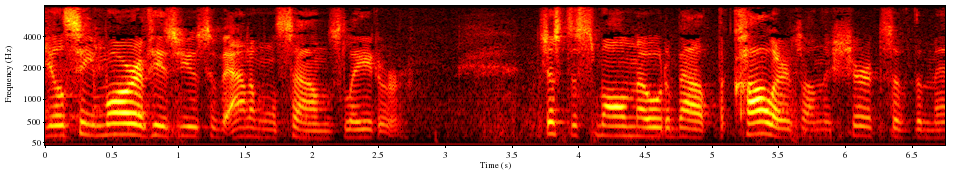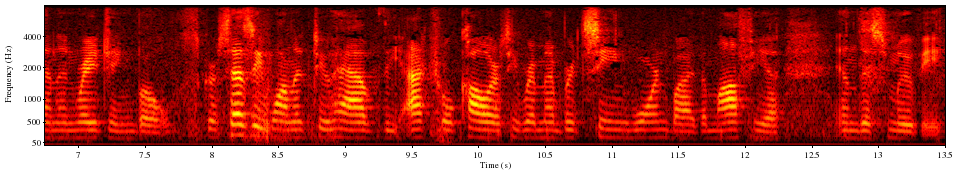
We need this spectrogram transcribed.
You'll see more of his use of animal sounds later. Just a small note about the collars on the shirts of the men in Raging Bull. Scorsese wanted to have the actual collars he remembered seeing worn by the mafia in this movie.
